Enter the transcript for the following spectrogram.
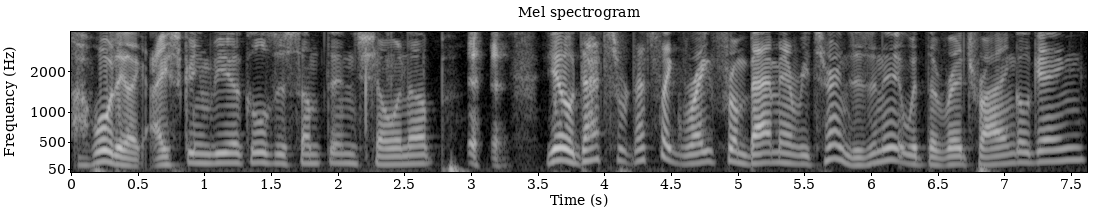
uh, what were they like ice cream vehicles or something showing up? Yo, that's that's like right from Batman Returns, isn't it? With the Red Triangle gang,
